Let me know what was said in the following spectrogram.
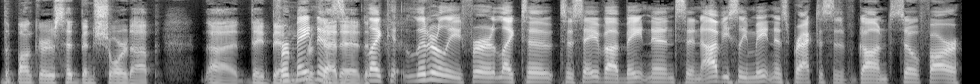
the bunkers had been shored up. Uh, they'd been for maintenance, revetted. like literally for like to to save uh, maintenance, and obviously maintenance practices have gone so far.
